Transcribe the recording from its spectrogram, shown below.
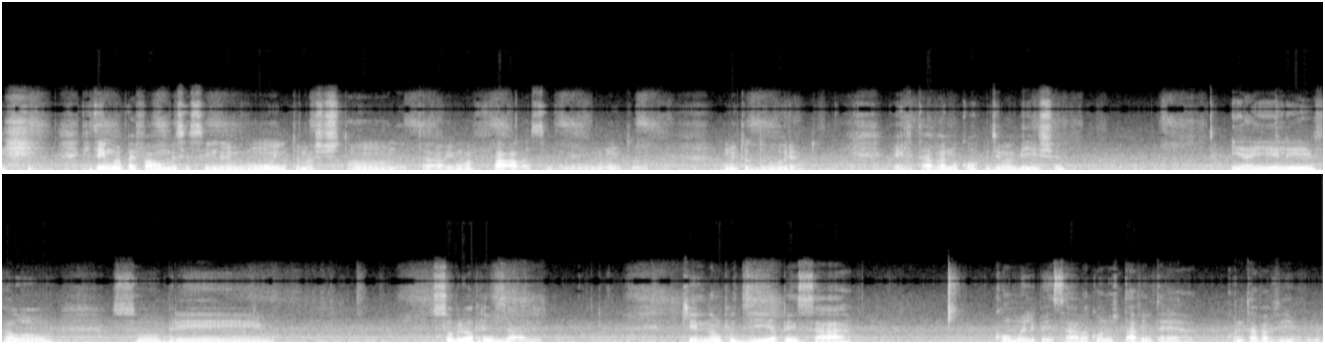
que tem uma performance assim, né, muito machistona e tal, e uma fala assim também muito muito dura. Ele tava no corpo de uma bicha. E aí ele falou sobre sobre o aprendizado, que ele não podia pensar como ele pensava quando estava em terra, quando estava vivo, né?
